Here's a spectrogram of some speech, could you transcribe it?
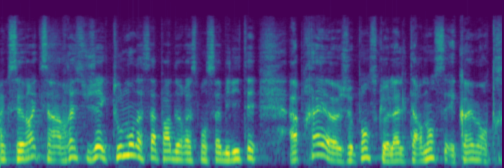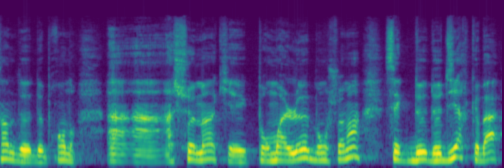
Donc c'est vrai que c'est un vrai sujet et que tout le monde a sa part de responsabilité. Après, euh, je pense que l'alternance est quand même en train de, de prendre un, un- un chemin qui est pour moi le bon chemin, c'est de, de dire que bah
